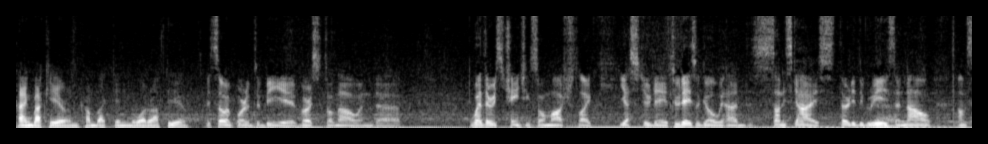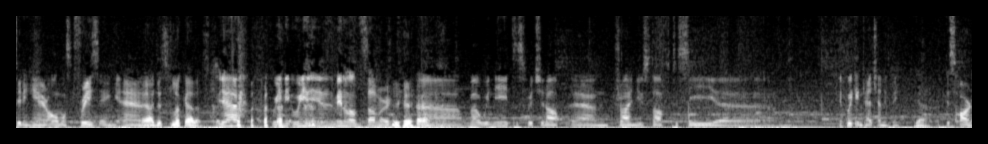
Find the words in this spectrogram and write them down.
hang back here and come back in the water after you. It's so important to be uh, versatile now, and uh, weather is changing so much. Like yesterday, two days ago, we had sunny skies, 30 degrees, Yeah. and now I'm sitting here almost freezing. And Yeah, just look at us. yeah, we need, we in the middle of the summer. Yeah. Uh, but we need to switch it up and try new stuff to see uh, if we can catch anything. Yeah. It's hard.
